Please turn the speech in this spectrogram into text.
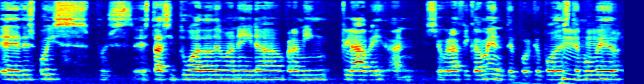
eh, despois pois, está situada de maneira, para min, clave an, xeográficamente, porque podes te mover,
